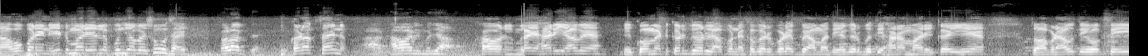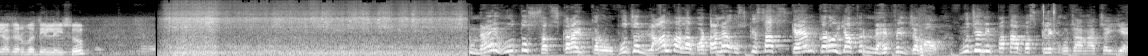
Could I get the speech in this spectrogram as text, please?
આ હોપારીની હીટ મારી એટલે પૂંજાભાઈ શું થાય? કડક જાય કડક થાય ને હા ખાવાની મજા આવે ખાવાની કઈ હારી આવે એ કોમેન્ટ કરજો એટલે આપણને ખબર પડે કે ભાઈ આમાંથી અગરબત્તી હારામાં હારી કઈ છે તો આપણે આવતી વખતે એ અગરબત્તી લઈશું नए हो तो सब्सक्राइब करो वो जो लाल वाला बटन है उसके साथ स्कैम करो या फिर महफिल जमाओ मुझे नहीं पता बस क्लिक हो जाना चाहिए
